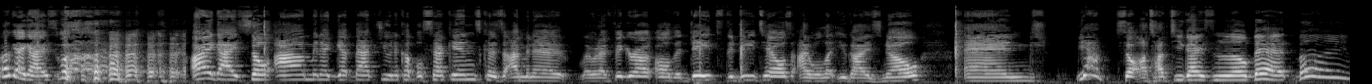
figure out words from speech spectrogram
Okay, guys. All right, guys. So I'm going to get back to you in a couple seconds because I'm going to, when I figure out all the dates, the details, I will let you guys know. And yeah, so I'll talk to you guys in a little bit. Bye.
